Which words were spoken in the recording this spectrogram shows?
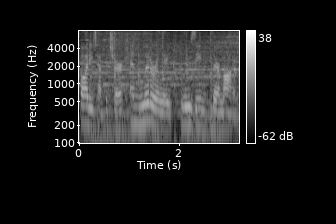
body temperature, and literally losing their mind.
